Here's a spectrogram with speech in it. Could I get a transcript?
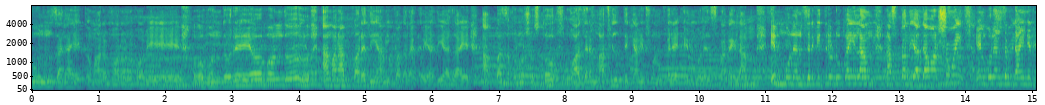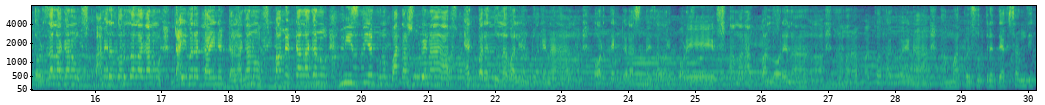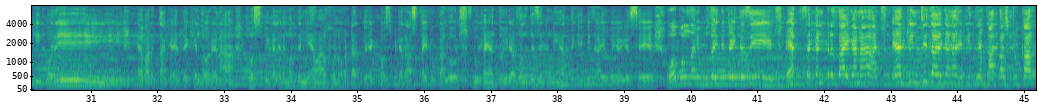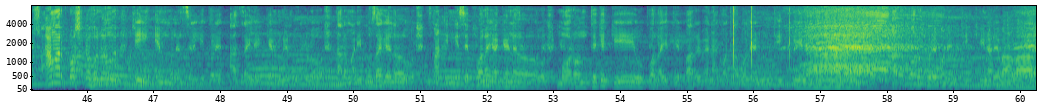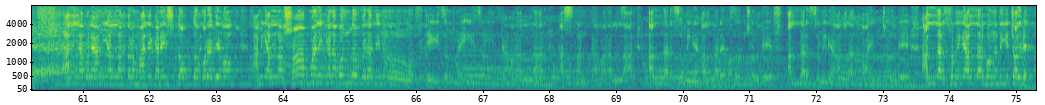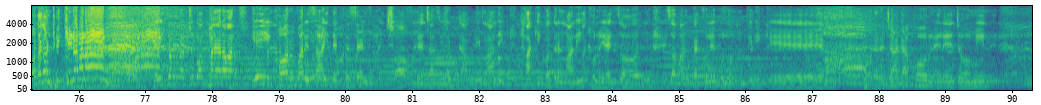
কোন জায়গায় তোমার মরণ হবে। ও বন্ধু রে, ও বন্ধু, আমার আব্বারে দিয়ে আমি কথাটা কইয়া দিয়া যায় আব্বা যখন অসুস্থ, ওয়াজের মাহফিল থেকে আমি ফোন করে অ্যাম্বুলেন্স পাঠাইলাম। অ্যাম্বুলেন্সের ভিতরে ঢুকাইলাম। রাস্তা দিয়া যাওয়ার সময় অ্যাম্বুলেন্সের ডাইনের দরজা লাগানো, বামের দরজা লাগানো ড্রাইভারের ডাইনেরটা লাগানো বামেরটা লাগানো, নিচ দিয়ে কোনো বাতাস উড়ে না, একবারে তোলা বালিও ঢুকে না। অর্ধেকটা রাস্তায় যাওয়ার পরে আমার আব্বা লড়ে না, আমার আব্বা কথা কয় না। আম্মা কই সূত্রে দেখছান দি কি করে? এবার তাকে দেখে লড়ে না। হসপিটালের মধ্যে নেওয়া হলো, হঠাৎ করে একটা হসপিটাল রাস্তায় ঢুকালো। ঢুকাইয়া দইরা বলতেছে, দুনিয়া থেকে বিদায় হয়ে গেছে। ও বন্ধু, আমি বুঝাইতে চাইতেছি, এক সেকেন্ডের জায়গা না এক ইঞ্চি জায়গা না ভিতরে বাতাস ঢুকার। আমার প্রশ্ন হলো, এই অ্যাম্বুলেন্সের ভিতরে আজরাইলে কেমনে ঢুকলো? তার মানে বোঝা গেল, মাটির নিচে পলাইয়া গেল। মরণ থেকে কেউ পলাইতে পারবে না, কথা বলেন ঠিক কিনা? আর বড় করে বলেন ঠিক কিনা রে বাবা? আল্লাহ বলে, আমি আল্লাহ তোর মালিকানা স্তব্ধ করে দেব। আমি আল্লাহ সব মালিকানা বন্ধ করে দিব। এই জন্য এই জন্য আল্লাহর আসমানটা আমার আল্লাহর আল্লাহর জমিনে আল্লাহর ইবাদত চলবে, আল্লাহর জমিনে আল্লাহর আইন চলবে, আল্লাহর জমিনে আল্লাহর বন্দিগি চলবে। কতক্ষণ ঠিক কিনা বলেন? এই জন্য যুবক ভাইয়ার আমার, এই ঘর বাড়ি যাই দেখতেছেন, সব মেজাজি অর্থে আপনি মালিক। হাকিকতের মালিক হলো একজন। জবানটা খুলে বলুন, তিনি কে? পরের জায়গা, পরের জমিন,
